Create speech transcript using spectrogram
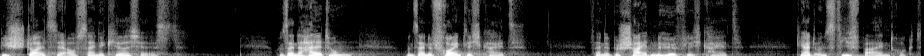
wie stolz er auf seine Kirche ist. Und seine Haltung und seine Freundlichkeit, seine bescheidene Höflichkeit, die hat uns tief beeindruckt.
